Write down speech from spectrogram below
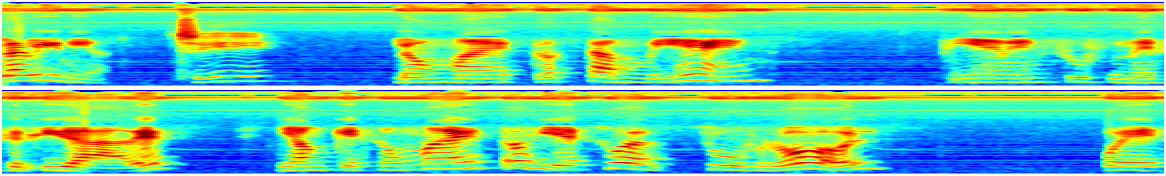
la línea? Sí. Los maestros también tienen sus necesidades y aunque son maestros y eso es su rol, pues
